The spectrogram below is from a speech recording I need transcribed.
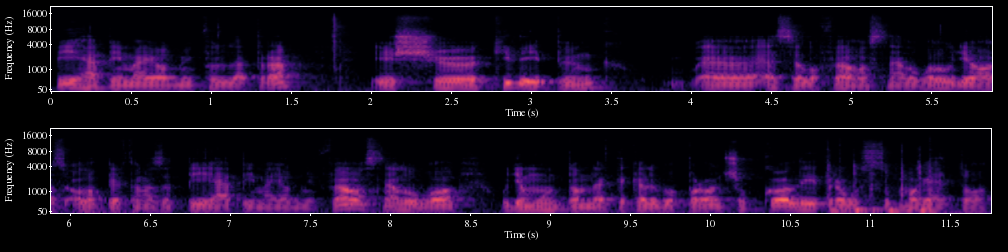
PHP MyAdmin felületre, és kilépünk ezzel a felhasználóval, ugye az alapértelmezett PHP MyAdmin felhasználóval, ugye mondtam nektek előbb a parancsokkal, létrehoztuk magát a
